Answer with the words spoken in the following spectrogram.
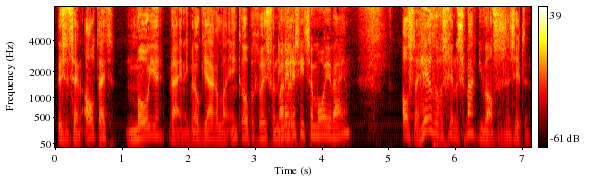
Dus het zijn altijd mooie wijnen. Ik ben ook jarenlang inkoper geweest van die Wanneer club. is iets een mooie wijn? Als er heel veel verschillende smaaknuances in zitten.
